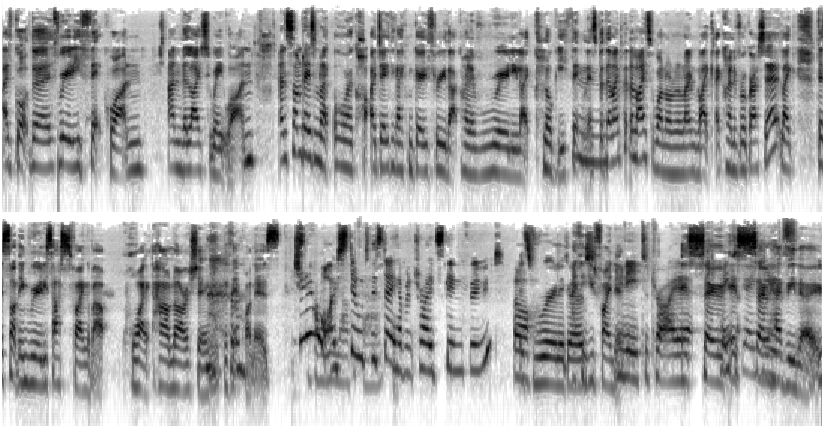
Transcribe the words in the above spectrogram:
I've got the really thick one and the lighter weight one. And some days I'm like, oh, I, I don't think I can go through that kind of really like cloggy thickness. But mm. then I put the lighter one on and I'm like, I kind of regret it. Like, there's something really satisfying about quite how nourishing the thick one is. Do you know what? I love still to this day haven't tried skin food. It's really good. I think you'd find You need to try it. It's so Katie it's Jane so Hughes heavy though.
